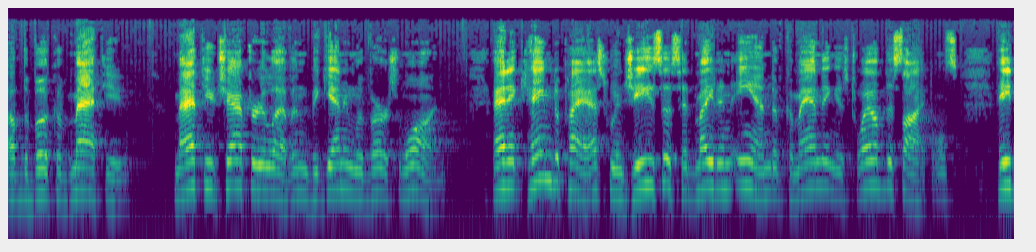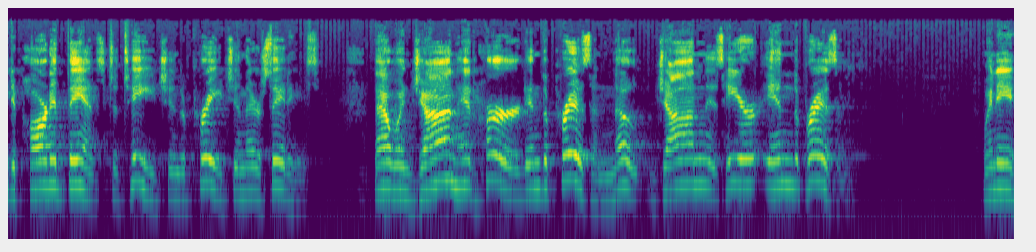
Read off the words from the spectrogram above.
of the book of Matthew. Matthew chapter 11, beginning with verse 1. And it came to pass when Jesus had made an end of commanding his twelve disciples, he departed thence to teach and to preach in their cities. Now, when John had heard in the prison, note, John is here in the prison. When he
